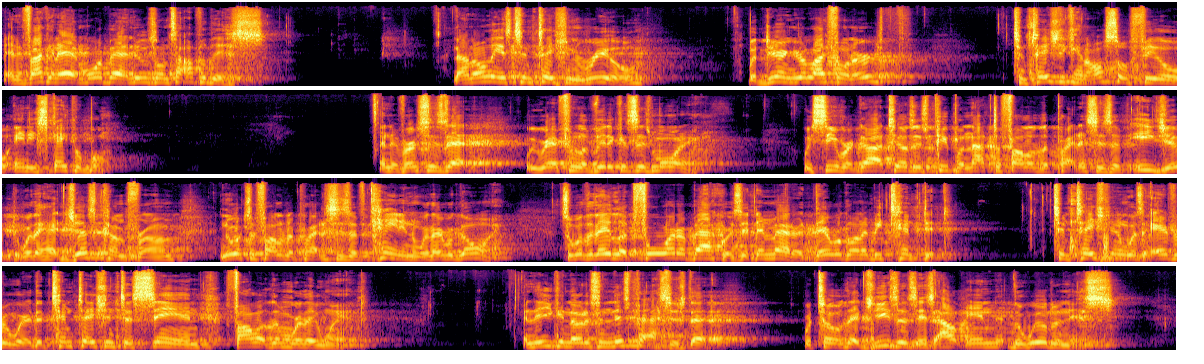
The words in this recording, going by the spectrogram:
And if I can add more bad news on top of this, not only is temptation real, but during your life on earth, temptation can also feel inescapable. In the verses that we read from Leviticus this morning, we see where God tells his people not to follow the practices of Egypt, where they had just come from, nor to follow the practices of Canaan, where they were going. So whether they looked forward or backwards, it didn't matter. They were going to be tempted. Temptation was everywhere. The temptation to sin followed them where they went. And then you can notice in this passage that we're told that Jesus is out in the wilderness.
